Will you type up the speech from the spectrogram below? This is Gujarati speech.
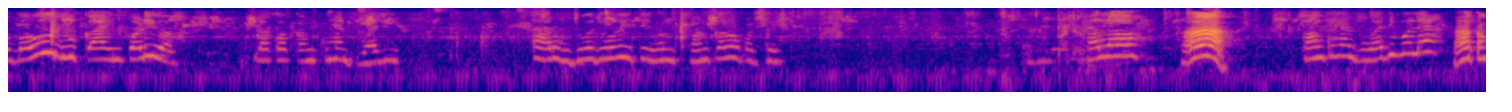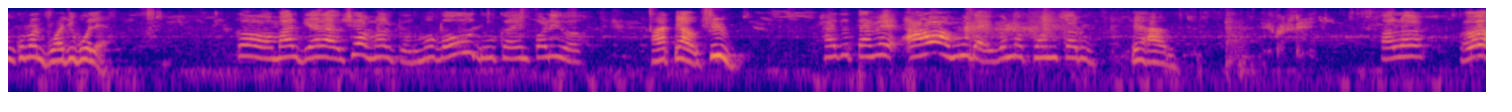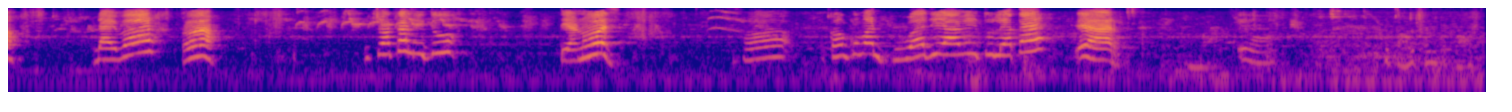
ઘરમાં બહુ દુઃખ આવીને પડ્યું એટલે કોઈ કંકુમન ભુવાજી સારું જો જોવી તે મને ફોન કરવો પડશે. હલો હા. કંકુમાન ભુવાજી બોલે હા કંકુમાન ભુવાજી બોલે કહો અમારા ઘેર આવશે અમાર ઘરમાં બહુ દુઃખ આવીને પડ્યું હા તે આવશું. હા તો તમે આવો હું ડ્રાઈવરને ફોન કરું. એ સારું હલો હા. ડ્રાઈવર? હા. ચોકા લીધું તેનો જ. હા કંકુમાન ભુવાજી આવી તું લેતા? એ હાર. એ હા.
